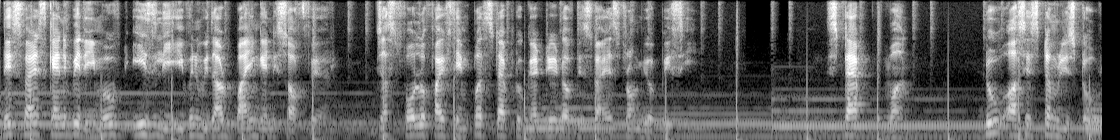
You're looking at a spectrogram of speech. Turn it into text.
This virus can be removed easily even without buying any software. Just follow 5 simple steps to get rid of this virus from your PC. Step 1. Do a system restore.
